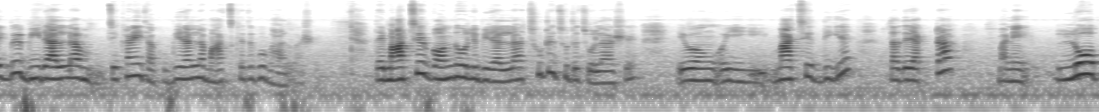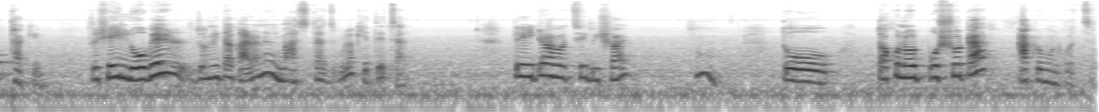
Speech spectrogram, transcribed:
দেখবে বিড়াল্লা যেখানেই থাকুক বিড়াল্লা মাছ খেতে খুব ভালোবাসে। তাই মাছের গন্ধ হলে বিড়াল্লা ছুটে ছুটে চলে আসে এবং ওই মাছের দিকে তাদের একটা মানে লোভ থাকে। তো সেই লোভের জনিত কারণে ওই মাছ টাছগুলো খেতে চায়। তো এইটা হচ্ছে বিষয়। হুম। তো তখন ওর পোষ্যটা আক্রমণ করছে।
